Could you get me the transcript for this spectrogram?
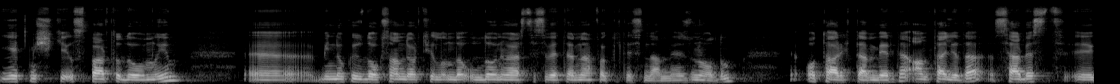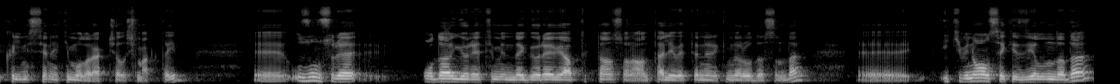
72 Isparta doğumluyum. E, 1994 yılında Uludağ Üniversitesi Veteriner Fakültesinden mezun oldum. O tarihten beri de Antalya'da serbest e, klinisyen hekim olarak çalışmaktayım. E, uzun süre oda yönetiminde görev yaptıktan sonra Antalya Veteriner Hekimler Odası'nda e, 2018 yılında da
